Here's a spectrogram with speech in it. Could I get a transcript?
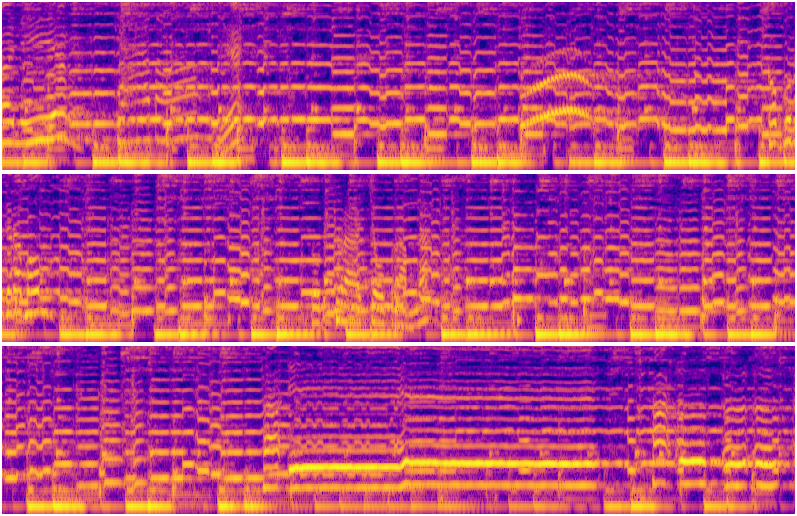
น้อยเลี้ยงะขอบคุณครับผมสุนทราโจมรำนะฮะเอฮะเอิเออเออ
